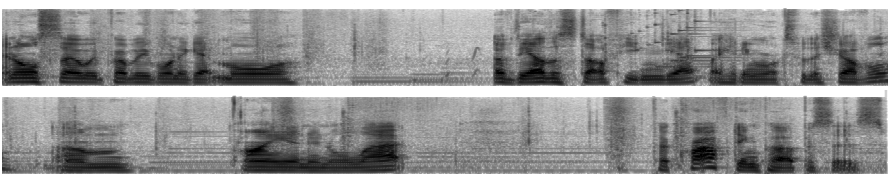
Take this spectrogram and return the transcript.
And also we probably want to get more of the other stuff you can get by hitting rocks with a shovel. Um, iron and all that. For crafting purposes.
